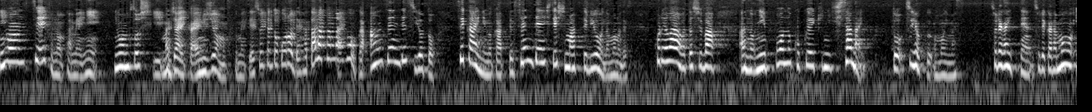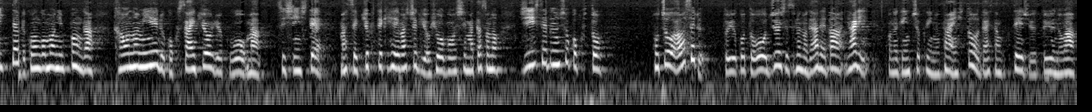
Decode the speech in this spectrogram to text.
日本政府のために、日本組織、まあ、JICA、NGO も含めて、そういったところで働かない方が安全ですよと、世界に向かって宣伝してしまっているようなものです。これは私はあの日本の国益に資さないと強く思います。それが1点、それからもう1点、今後も日本が顔の見える国際協力をまあ推進して、まあ、積極的平和主義を標榜し、またその G7 諸国と歩調を合わせるということを重視するのであれば、やはりこの現地職員の退避と第三国定住というのは、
